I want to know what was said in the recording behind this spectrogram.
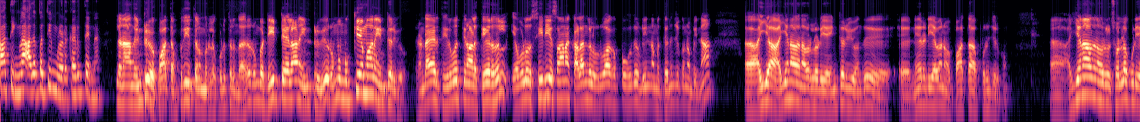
பாத்தீங்களா அதை பத்தி உங்களோட கருத்து என்ன? இல்லை நான் அந்த இன்டர்வியூ பார்த்தேன். புதிய தலைமுறையில் கொடுத்துருந்தாரு. ரொம்ப டீட்டெயிலான இன்டர்வியூ ரொம்ப முக்கியமான இன்டர்வியூ ரெண்டாயிரத்தி இருபத்தி நாலு தேர்தல் எவ்வளோ சீரியஸான களங்கள் உருவாக போகுது அப்படின்னு நம்ம தெரிஞ்சுக்கணும் அப்படின்னா ஐயா ஐயநாதன் அவர்களுடைய இன்டர்வியூ வந்து நேரடியாகவே நம்ம பார்த்தா புரிஞ்சிருக்கும். ஐயநாதன் அவர்கள் சொல்லக்கூடிய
